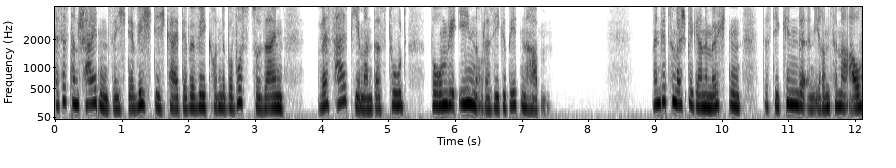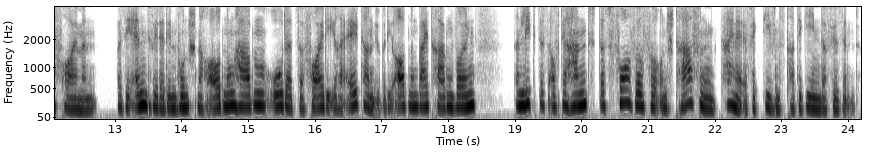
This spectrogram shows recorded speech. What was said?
Es ist entscheidend, sich der Wichtigkeit der Beweggründe bewusst zu sein, weshalb jemand das tut, worum wir ihn oder sie gebeten haben. Wenn wir zum Beispiel gerne möchten, dass die Kinder in ihrem Zimmer aufräumen, weil sie entweder den Wunsch nach Ordnung haben oder zur Freude ihrer Eltern über die Ordnung beitragen wollen, dann liegt es auf der Hand, dass Vorwürfe und Strafen keine effektiven Strategien dafür sind.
